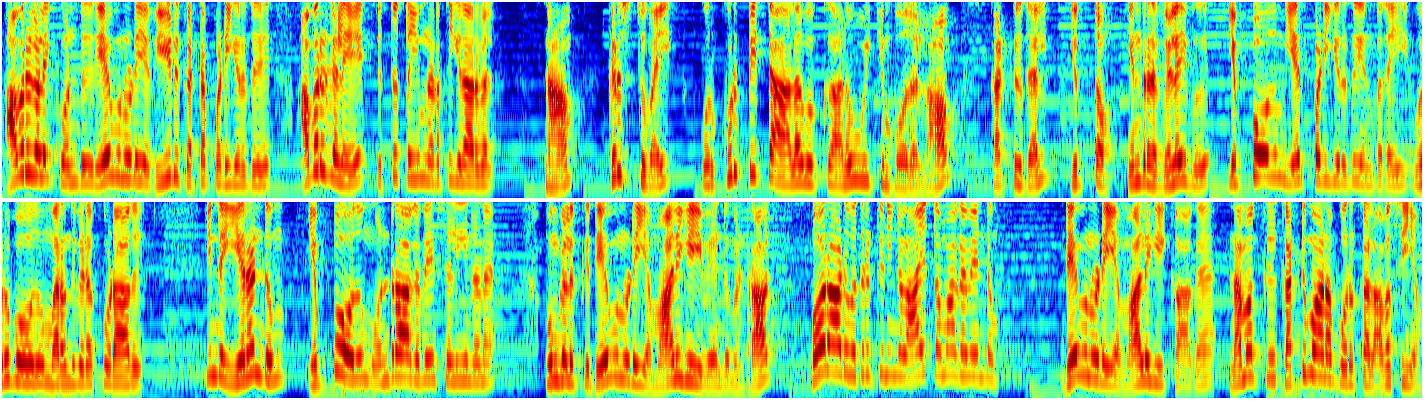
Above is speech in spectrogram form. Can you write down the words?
அவர்களை கொண்டு தேவனுடைய வீடு கட்டப்படுகிறது. அவர்களே யுத்தத்தையும் நடத்துகிறார்கள். நாம் கிறிஸ்துவை ஒரு குறிப்பிட்ட அளவுக்கு அனுபவிக்கும் போதெல்லாம் கட்டுதல் யுத்தம் என்ற விளைவு எப்போதும் ஏற்படுகிறது என்பதை ஒருபோதும் மறந்துவிடக்கூடாது. இந்த இரண்டும் எப்போதும் ஒன்றாகவே செல்கின்றன. உங்களுக்கு தேவனுடைய மாளிகை வேண்டுமென்றால் போராடுவதற்கு நீங்கள் ஆயத்தமாக வேண்டும். தேவனுடைய மாளிகைக்காக நமக்கு கட்டுமான பொருட்கள் அவசியம்.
